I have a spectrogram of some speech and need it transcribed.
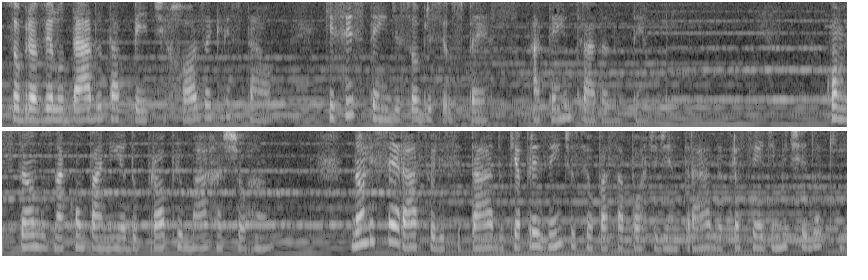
sobre o aveludado tapete rosa cristal que se estende sobre seus pés até a entrada do templo. Como estamos na companhia do próprio Mahashohan, não lhe será solicitado que apresente o seu passaporte de entrada para ser admitido aqui.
